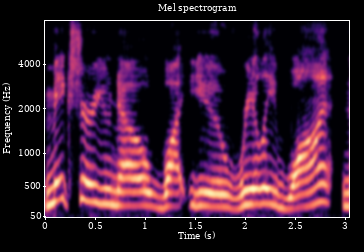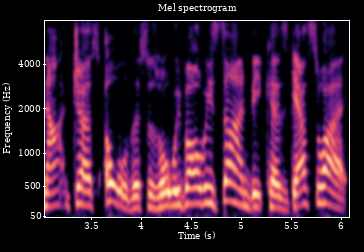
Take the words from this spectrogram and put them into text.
make sure you know what you really want, not just, oh, this is what we've always done, because guess what?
